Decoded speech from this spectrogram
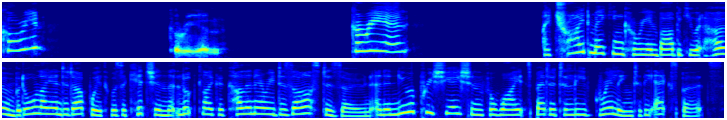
Korean? Korean. Korean? I tried making Korean barbecue at home, but all I ended up with was a kitchen that looked like a culinary disaster zone and a new appreciation for why it's better to leave grilling to the experts.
